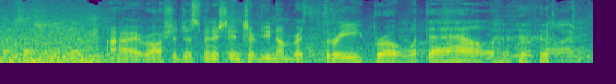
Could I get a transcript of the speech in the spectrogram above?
from social media. All right, Rasha just finished interview number three. Bro, what the hell?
